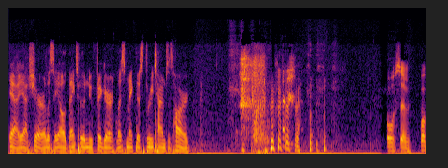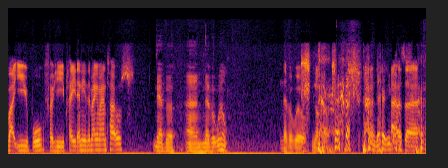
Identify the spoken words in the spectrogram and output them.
Yeah, yeah, sure. Let's say, oh, thanks for the new figure. Let's make this three times as hard. Awesome. What about you, Wolf? Have you played any of the Mega Man titles? Never and never will. Never will. Not. there you that was uh,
